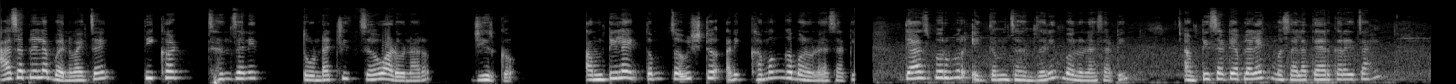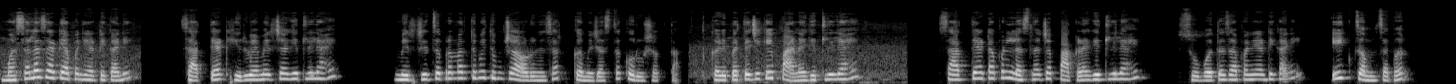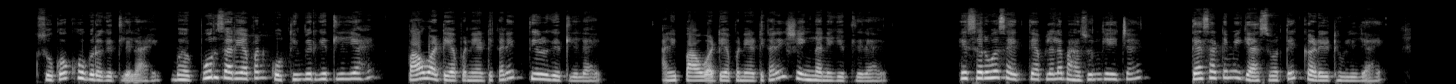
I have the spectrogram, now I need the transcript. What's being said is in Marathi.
आज आपल्याला बनवायचं आहे तिखट झणझणीत तोंडाची चव वाढवणारं झिरकं आमटीला एकदम चविष्ट आणि खमंग बनवण्यासाठी त्याचबरोबर एकदम झणझणीत बनवण्यासाठी आमटीसाठी आपल्याला एक मसाला तयार करायचा आहे. मसाल्यासाठी आपण या ठिकाणी सात ते आठ हिरव्या मिरच्या घेतलेल्या आहेत. मिरचीचं प्रमाण तुम्ही तुमच्या आवडीनुसार कमी जास्त करू शकता. कढीपत्त्याची काही पानं घेतलेली आहेत. सात ते आठ आपण लसणाच्या पाकळ्या घेतलेल्या आहेत. सोबतच आपण या ठिकाणी एक चमचाभर सुकं खोबरं घेतलेलं आहे. भरपूर सारी आपण कोथिंबीर घेतलेली आहे. पाव वाटी आपण या ठिकाणी तीळ घेतलेले आहे. आणि पाव वाटी आपण या ठिकाणी शेंगदाणे घेतलेले आहेत. हे सर्व साहित्य आपल्याला भाजून घ्यायचे आहे त्यासाठी मी गॅसवरती कढई ठेवलेली आहे.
